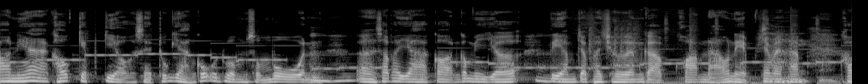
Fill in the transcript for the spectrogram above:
ตอนเนี้ยเขาเก็บเกี่ยวเสร็จทุกอย่างก็อุดมสมบูรณ์อือฮึเอ่อทรัพยากรก็มีเยอะอืมเตรียมจะเผชิญกับความหนาวเหน็บใช่ไหมครับค่ะเขา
